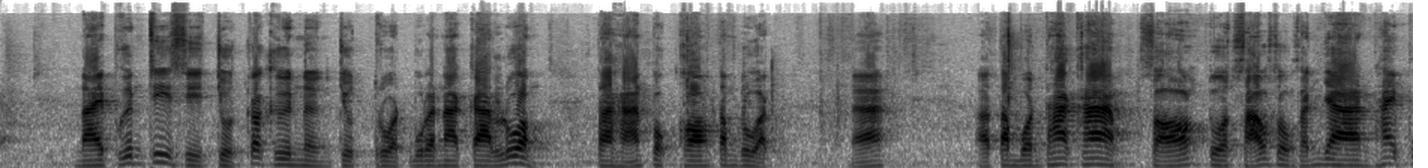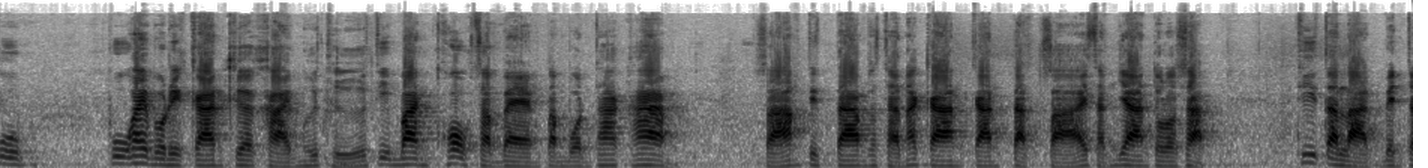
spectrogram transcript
68 ในพื้นที่ 4 จุดก็คือ 1 จุดตรวจบูรณาการร่วมทหารปกครองตำรวจนะตำบลท่าข้าม 2 ตรวจเสาส่งสัญญาณให้ผู้ผู้ให้บริการเครือข่ายมือถือที่บ้านโคกสะแบงตำบลท่าข้าม 3. ติดตามสถานการณ์การตัดสายสัญญาณโทรศัพท์ ที่ตลาดเบญจ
